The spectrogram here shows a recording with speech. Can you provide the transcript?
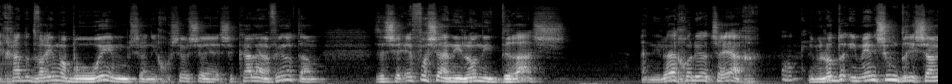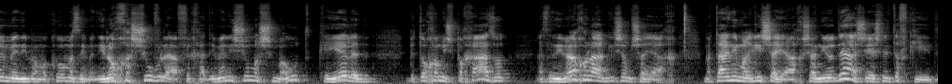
אחד הדברים הברורים, שאני חושב ש, שקל להבין אותם, זה שאיפה שאני לא נדרש, אני לא יכול להיות שייך. Okay. אוקיי. אם, לא, אם אין שום דרישה ממני במקום הזה, אם אני לא חשוב לאף אחד, אם אין לי שום משמעות כילד בתוך המשפחה הזאת, אז אני לא יכול להרגיש שם שייך. מתי אני מרגיש שייך? שאני יודע שיש לי תפקיד,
